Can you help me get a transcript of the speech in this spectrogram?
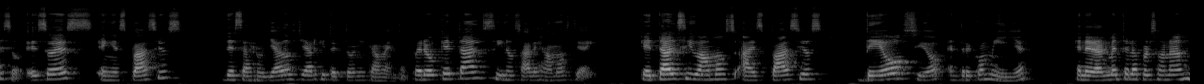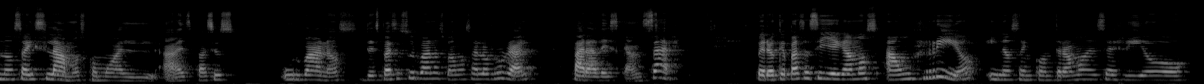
eso, eso es en espacios desarrollados ya arquitectónicamente. Pero ¿qué tal si nos alejamos de ahí? ¿Qué tal si vamos a espacios de ocio, entre comillas? Generalmente las personas nos aislamos como al, a espacios urbanos. De espacios urbanos vamos a lo rural para descansar. Pero ¿qué pasa si llegamos a un río y nos encontramos ese río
